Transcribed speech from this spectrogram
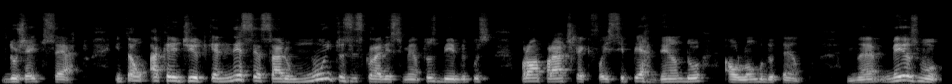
do jeito certo. Então, acredito que é necessário muitos esclarecimentos bíblicos para uma prática que foi se perdendo ao longo do tempo. Né? Mesmo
